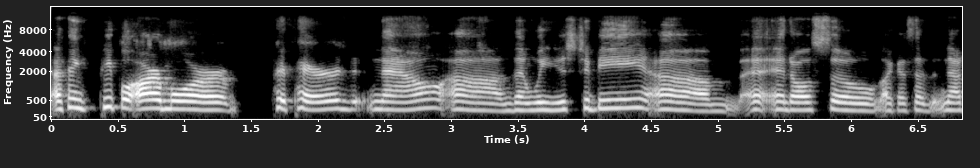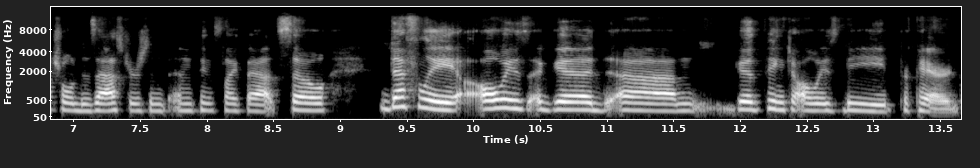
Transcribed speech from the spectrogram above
I think people are more prepared now uh, than we used to be. Um, and also, like I said, natural disasters and, and things like that. So, definitely always a good um, good thing to always be prepared.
